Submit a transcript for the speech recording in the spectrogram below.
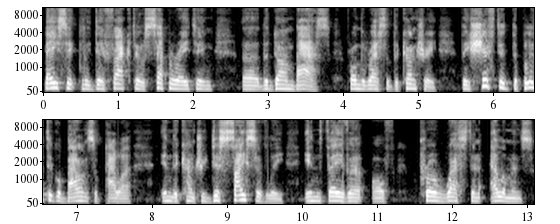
basically de facto separating uh, the Donbass from the rest of the country. They shifted the political balance of power in the country decisively in favor of pro-Western elements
